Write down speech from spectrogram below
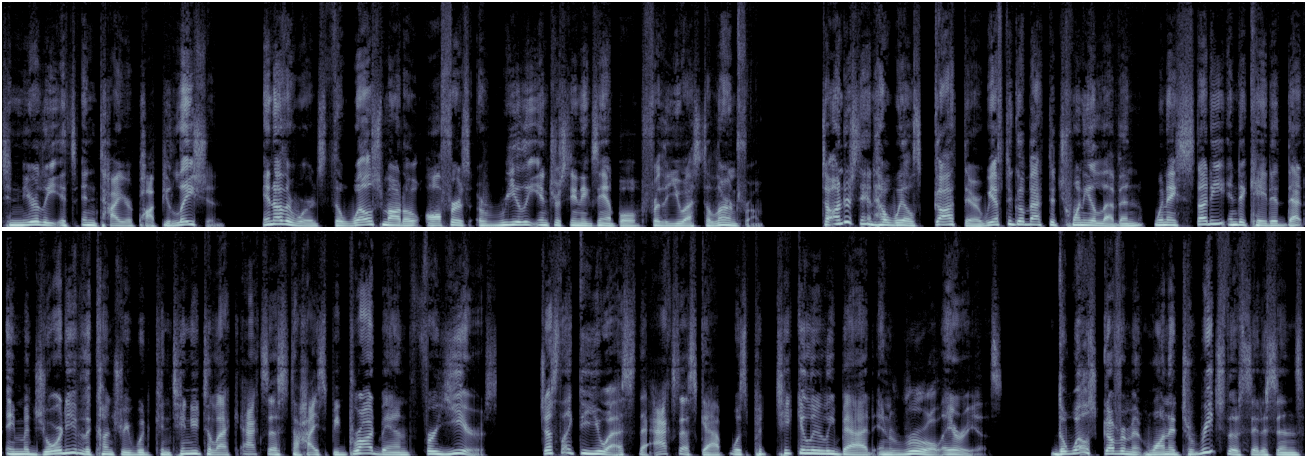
to nearly its entire population. In other words, the Welsh model offers a really interesting example for the US to learn from. To understand how Wales got there, we have to go back to 2011 when a study indicated that a majority of the country would continue to lack access to high speed broadband for years. Just like the US, the access gap was particularly bad in rural areas. The Welsh government wanted to reach those citizens,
